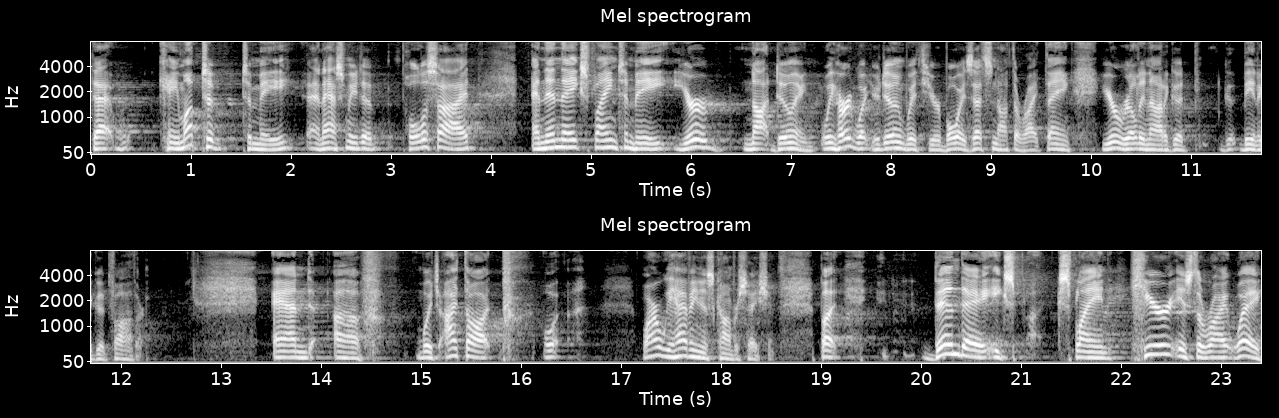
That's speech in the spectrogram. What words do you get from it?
that came up to, to me and asked me to pull aside and then they explained to me, You're not doing, we heard what you're doing with your boys. That's not the right thing. You're really not a good, good being a good father. And uh, which I thought, why are we having this conversation? But Then they explained here is the right way.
